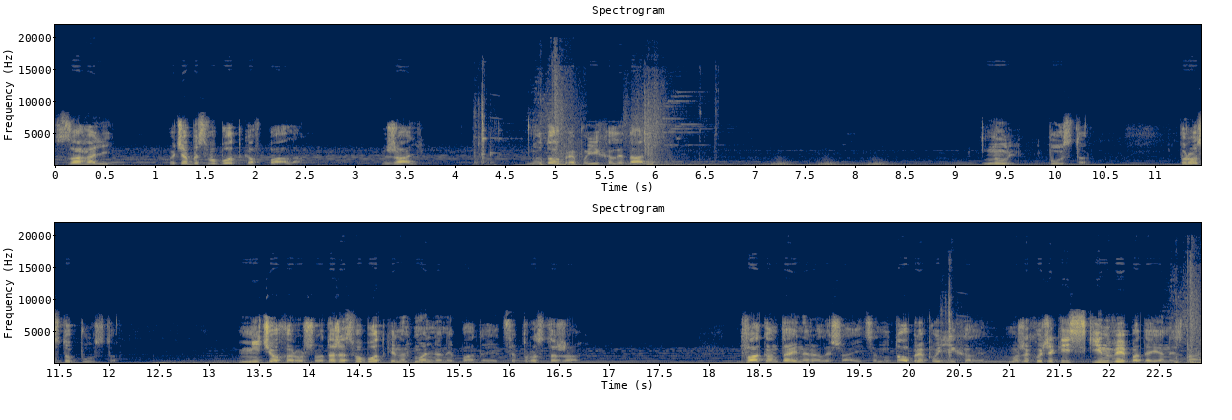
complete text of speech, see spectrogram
Взагалі. Хоча б свободка впала. Жаль. Ну добре, поїхали далі. Нуль. Пусто. Просто пусто. Нічого хорошого, навіть свободки нормально не падає. Це просто жах. Два контейнера лишається. Ну добре, поїхали. Може хоч якийсь скін випаде, я не знаю.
